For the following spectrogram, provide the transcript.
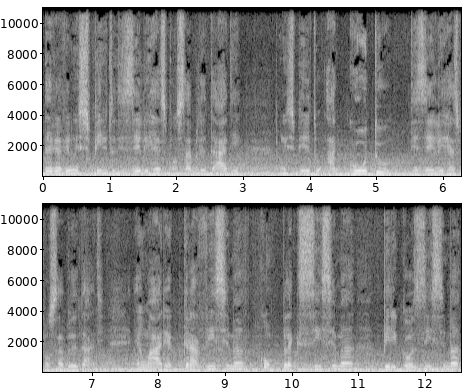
Deve haver um espírito de zelo e responsabilidade, um espírito agudo de zelo e responsabilidade. É uma área gravíssima, complexíssima, perigosíssima,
